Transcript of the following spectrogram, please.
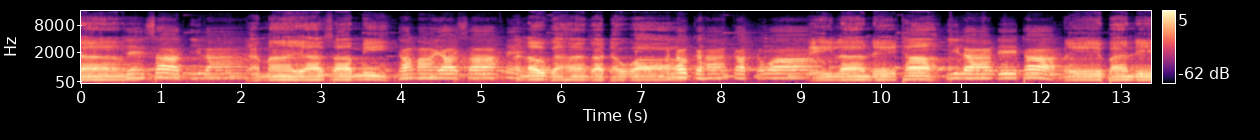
လံပြင်စသီလံဓမ္မယာသာမိဓမ္မယာစာမိအနုကဟံကတဝါအနုကဟံကတဝါသီလံဒေထသီလံဒေထမေပန္တိ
